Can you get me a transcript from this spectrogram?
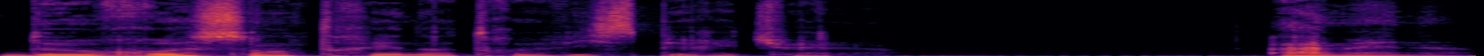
de recentrer notre vie spirituelle. Amen.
